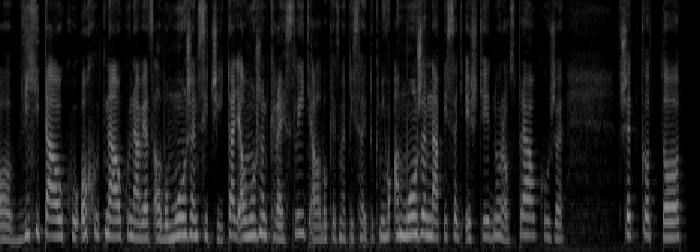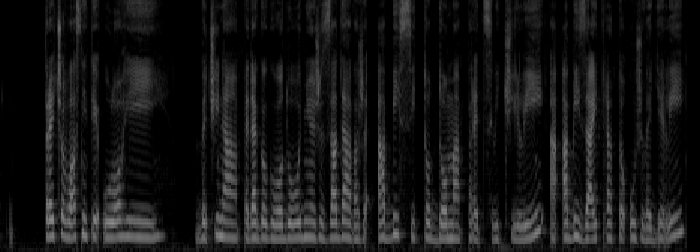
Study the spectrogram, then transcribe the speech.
o vychytávku, ochutnávku naviac, alebo môžem si čítať, alebo môžem kresliť, alebo keď sme písali tú knihu a môžem napísať ešte jednu rozprávku, že všetko to, prečo vlastne tie úlohy väčšina pedagógov odôvodňuje, že zadáva, že aby si to doma precvičili a aby zajtra to už vedeli,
